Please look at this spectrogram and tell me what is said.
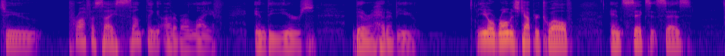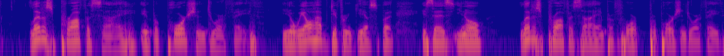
to prophesy something out of our life in the years that are ahead of you. You know, Romans chapter 12 and 6, it says, Let us prophesy in proportion to our faith. You know, we all have different gifts, but it says, you know, let us prophesy in proportion to our faith.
